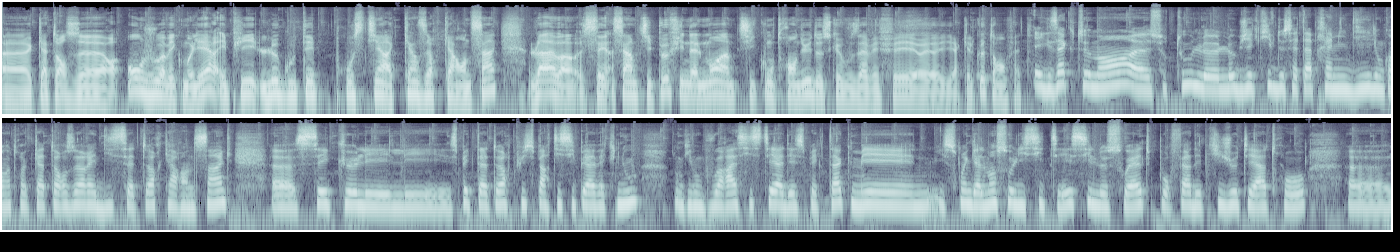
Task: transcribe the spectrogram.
Euh, 14h, on joue avec Molière. Et puis le goûter proustien à 15h45. Là, bah, c'est un petit peu finalement un petit compte rendu de ce que vous avez fait euh, il y a quelques temps en fait. Exactement. Euh, surtout l'objectif de cet après-midi, donc entre 14h et 17h45, c'est que les, les spectateurs puissent participer avec nous. Donc ils vont pouvoir assister à des spectacles, mais ils seront également sollicités, s'ils le souhaitent, pour faire des petits jeux théâtraux, euh,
